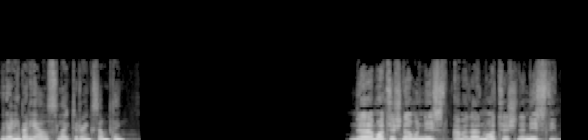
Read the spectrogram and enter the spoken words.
Would anybody else like to drink something? نه ما تشنمون نیست. عملا ما تشنه نیستیم.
